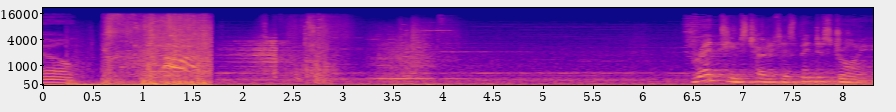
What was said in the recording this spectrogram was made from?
Girl. Red Team's turret has been destroyed.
